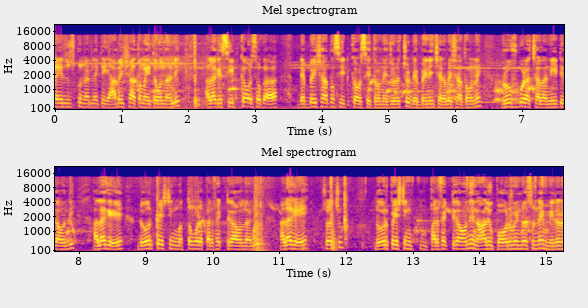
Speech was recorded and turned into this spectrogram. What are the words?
టైర్ చూసుకున్నట్లయితే యాభై శాతం అయితే ఉందండి. అలాగే సీట్ కవర్స్ ఒక డెబ్బై శాతం సీట్ కవర్స్ అయితే ఉన్నాయి. చూడొచ్చు డెబ్బై నుంచి ఎనభై శాతం ఉన్నాయి. రూఫ్ కూడా చాలా నీట్గా ఉంది. అలాగే డోర్ పేస్టింగ్ మొత్తం కూడా పర్ఫెక్ట్గా ఉందండి. అలాగే చూడొచ్చు డోర్ పేస్టింగ్ పర్ఫెక్ట్గా ఉంది. నాలుగు పవర్ విండోస్ ఉన్నాయి మిర్రర్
